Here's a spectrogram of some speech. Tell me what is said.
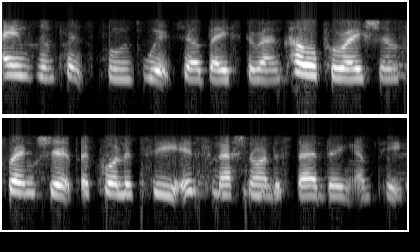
aims and principles, which are based around cooperation, friendship, equality, international understanding, and peace.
